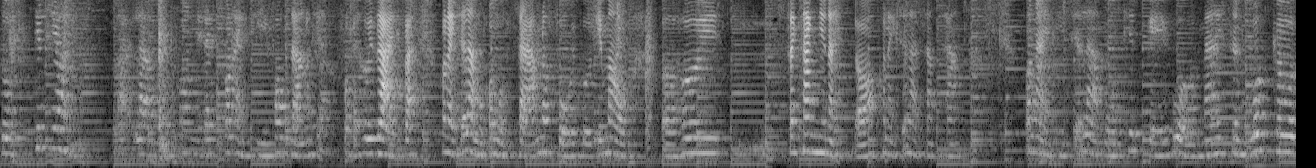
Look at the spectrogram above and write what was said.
Rồi tiếp theo này lại là một con gì đây con này thì phong dáng nó sẽ có cái hơi dài như vậy con này sẽ là một con màu xám nó phối với cái màu uh, hơi xanh xanh như này. Đó con này sẽ là xám xám con này thì sẽ là một thiết kế của Madison Walker.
